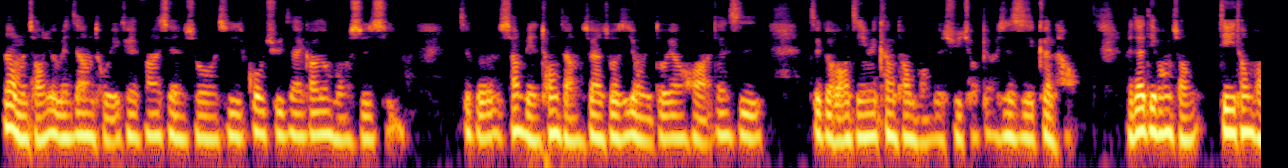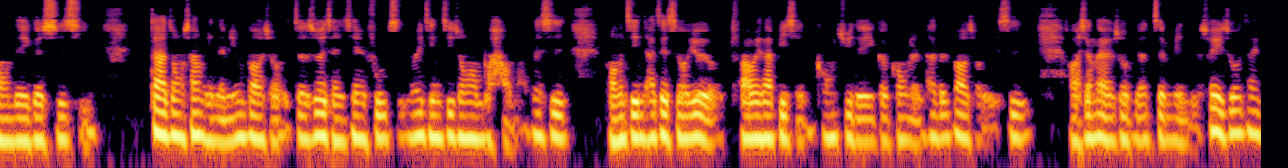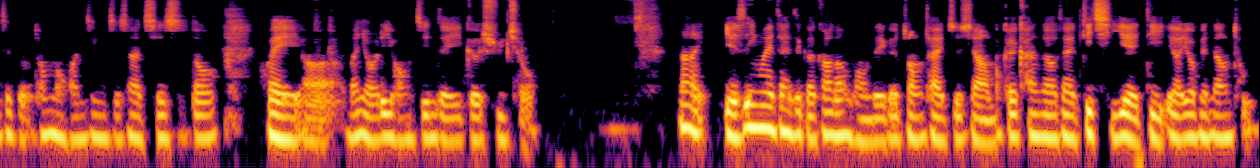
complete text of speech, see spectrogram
那我们从右边这张图也可以发现说，其实过去在高通膨时期，这个商品通常虽然说是用于多样化，但是这个黄金因为抗通膨的需求表现是更好，而在低通膨低通膨的一个时期。大众商品的名目报酬则是会呈现负值，因为经济状况不好嘛。但是黄金它这时候又有发挥它避险工具的一个功能，它的报酬也是啊相对来说比较正面的。所以说，在这个通膨环境之下，其实都会呃蛮有利黄金的一个需求。那也是因为在这个高通膨的一个状态之下，我们可以看到在第七页第呃右边这张图，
